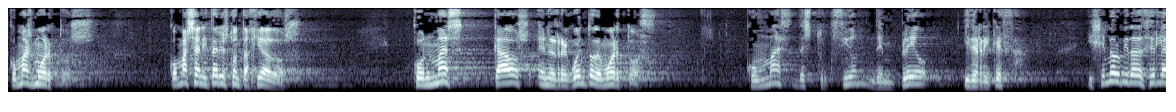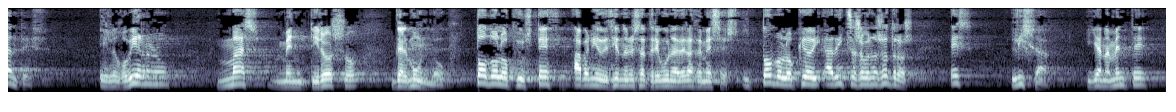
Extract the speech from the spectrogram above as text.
con más muertos, con más sanitarios contagiados, con más caos en el recuento de muertos, con más destrucción de empleo y de riqueza. Y se me ha olvidado decirle antes, el Gobierno más mentiroso del mundo. Todo lo que usted ha venido diciendo en esta tribuna desde hace meses y todo lo que hoy ha dicho sobre nosotros es lisa y llanamente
